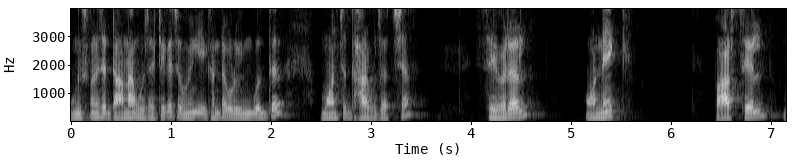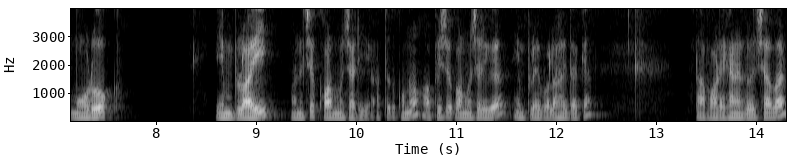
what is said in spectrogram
উইংস মানে হচ্ছে ডানা বোঝায়, ঠিক আছে? উইং এখানটা করে উইং বলতে মঞ্চের ধার বোঝাচ্ছে। সেভারাল, অনেক, পার্সেল, মোড়ক, এমপ্লয়ি মানে হচ্ছে কর্মচারী, অর্থাৎ কোনো অফিসের কর্মচারীকে এমপ্লয়ি বলা হয়ে থাকে তারপর এখানে রয়েছে আবার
